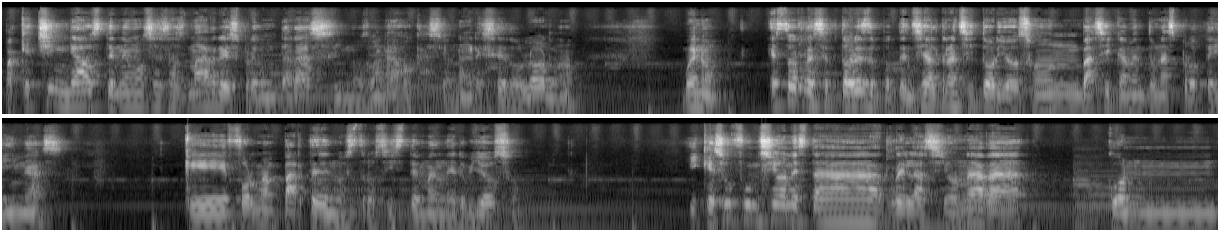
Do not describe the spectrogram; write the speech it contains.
¿Para qué chingados tenemos esas madres? Preguntarás si nos van a ocasionar ese dolor, ¿no? Bueno, estos receptores de potencial transitorio son básicamente unas proteínas que forman parte de nuestro sistema nervioso y que su función está relacionada con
